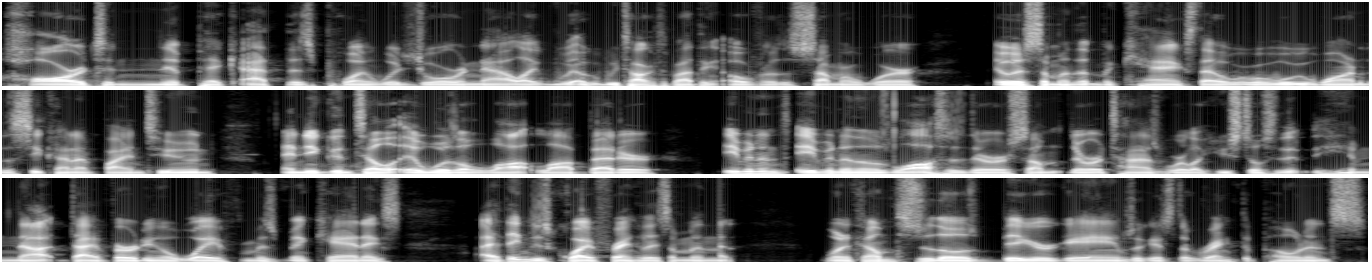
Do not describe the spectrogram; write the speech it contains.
hard to nitpick at this point with Jordan now. Like we, we talked about, I think over the summer where it was some of the mechanics that we, we wanted to see kind of fine tuned, and you can tell it was a lot, lot better. Even in even in those losses, there were some there were times where like you still see him not diverting away from his mechanics. I think just quite frankly something that when it comes to those bigger games against the ranked opponents,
